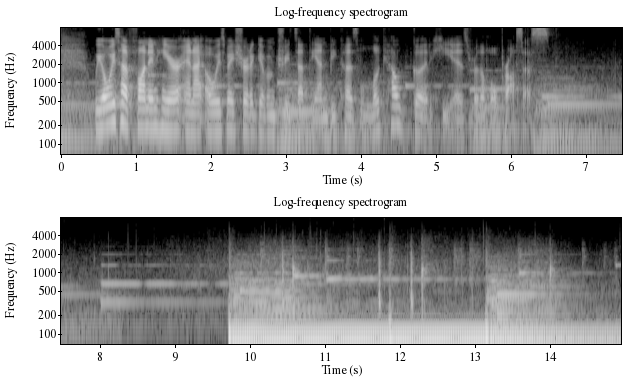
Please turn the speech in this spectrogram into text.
We always have fun in here and I always make sure to give him treats at the end because look how good he is for the whole process.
